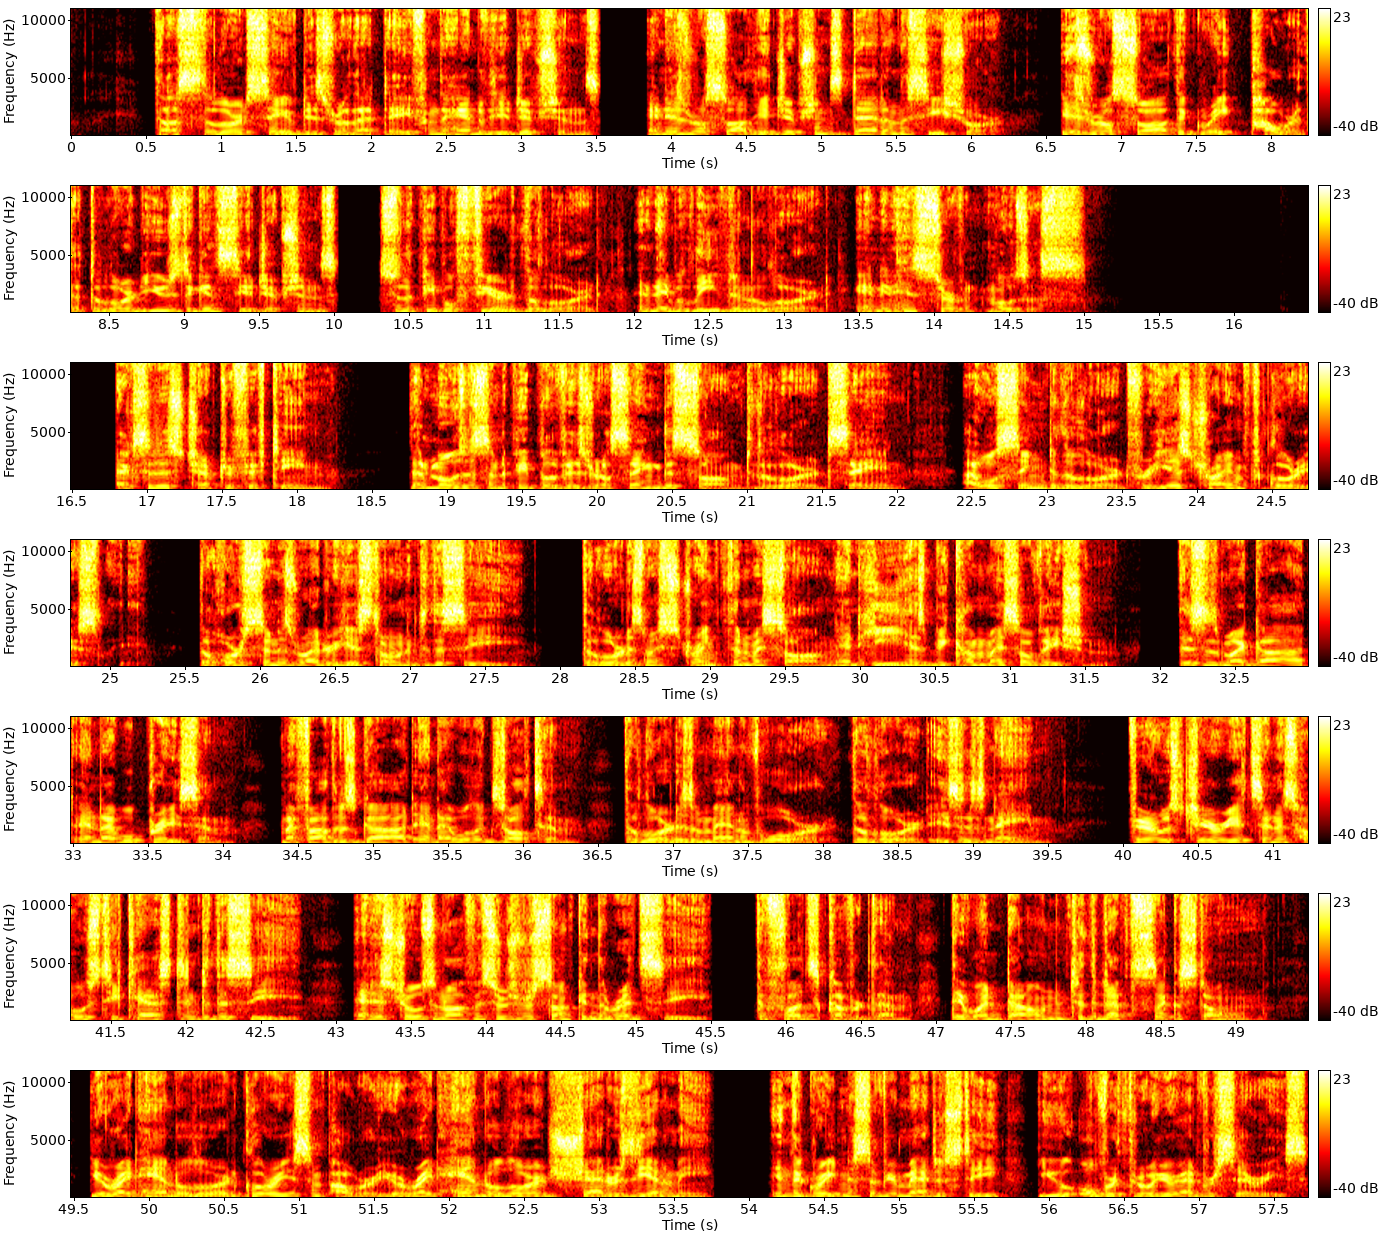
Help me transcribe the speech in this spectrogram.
Thus the Lord saved Israel that day from the hand of the Egyptians, and Israel saw the Egyptians dead on the seashore. Israel saw the great power that the Lord used against the Egyptians, so the people feared the Lord, and they believed in the Lord and in his servant Moses. Exodus chapter 15 Then Moses and the people of Israel sang this song to the Lord, saying, I will sing to the Lord, for he has triumphed gloriously. The horse and his rider he has thrown into the sea. The Lord is my strength and my song, and he has become my salvation. This is my God, and I will praise him, my father's God, and I will exalt him. The Lord is a man of war, the Lord is his name. Pharaoh's chariots and his host he cast into the sea, and his chosen officers were sunk in the Red Sea. The floods covered them, they went down into the depths like a stone. Your right hand, O Lord, glorious in power, your right hand, O Lord, shatters the enemy. In the greatness of your majesty, you overthrow your adversaries.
